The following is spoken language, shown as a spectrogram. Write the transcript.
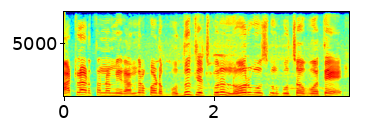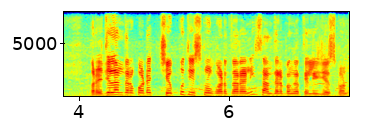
మాట్లాడుతున్న మీరందరూ కూడా బుద్ధి తెచ్చుకుని నోరు మూసుకుని కూర్చోకపోతే ప్రజలందరూ కూడా చెప్పు తీసుకుని కొడతారని సందర్భంగా తెలియజేసుకుంటున్నాను.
